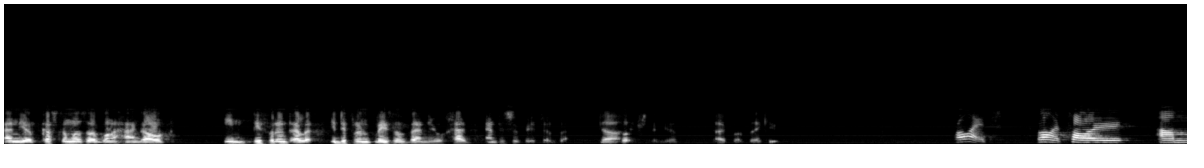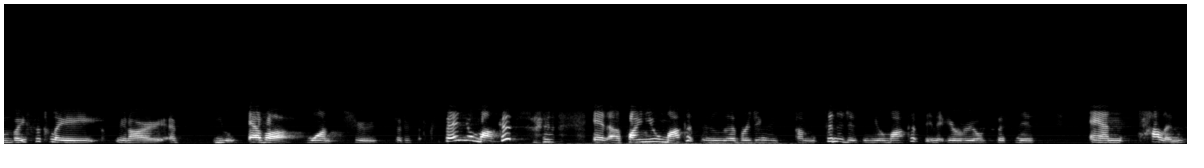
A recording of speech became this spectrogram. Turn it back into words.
and your customers are going to hang out in different, in different places than you had anticipated. That. Yeah, so- interesting, yeah. Excellent, thank you. Right, right. So um, basically, you know, if you ever want to sort of expand your market and uh, find new markets and leveraging um, synergies in new markets in the area of business and talent,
